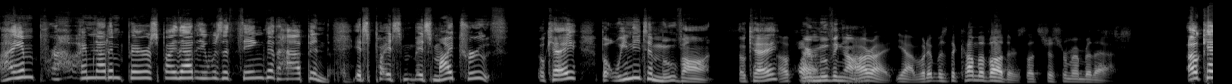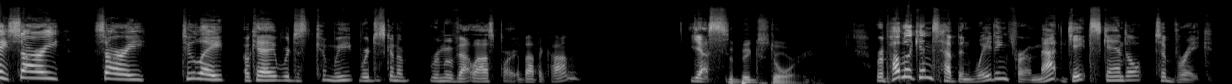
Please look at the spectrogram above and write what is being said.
I am proud. I'm not embarrassed by that. It was a thing that happened. It's it's it's my truth. Okay, but we need to move on. Okay, Okay. we're moving on. All right. Yeah, but it was the come of others. Let's just remember that. Okay, sorry, sorry, too late. Okay, we're just can we we're just gonna remove that last part. About the come? Yes, The big story. Republicans have been waiting for a Matt Gaetz scandal to break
